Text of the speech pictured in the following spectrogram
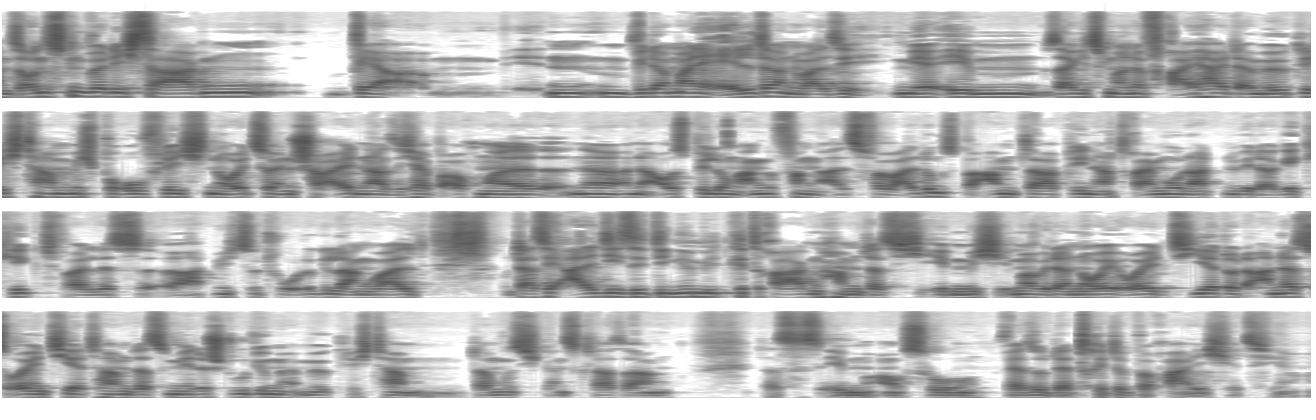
Ansonsten würde ich sagen, wer, wieder meine Eltern, weil sie mir eben, sage ich jetzt mal, eine Freiheit ermöglicht haben, mich beruflich neu zu entscheiden. Also ich habe auch mal eine, eine Ausbildung angefangen als Verwaltungsbeamter, habe die nach drei Monaten wieder gekickt, weil das äh, hat mich zu Tode gelangweilt. Und dass sie all diese Dinge mitgetragen haben, dass ich eben mich immer wieder neu orientiert oder anders orientiert haben, dass sie mir das Studium ermöglicht haben, da muss ich ganz klar sagen, das ist eben auch so, wäre so der dritte Bereich jetzt hier.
